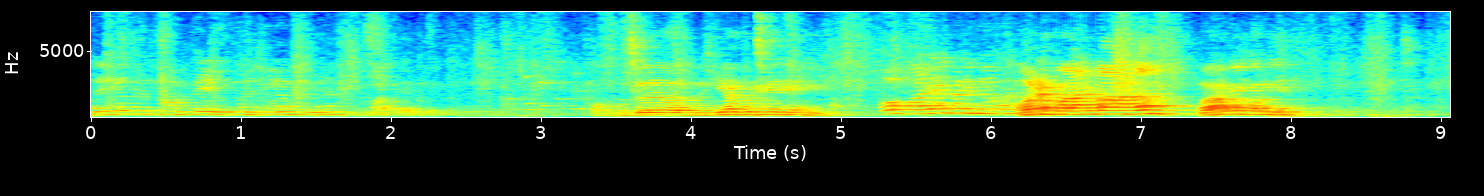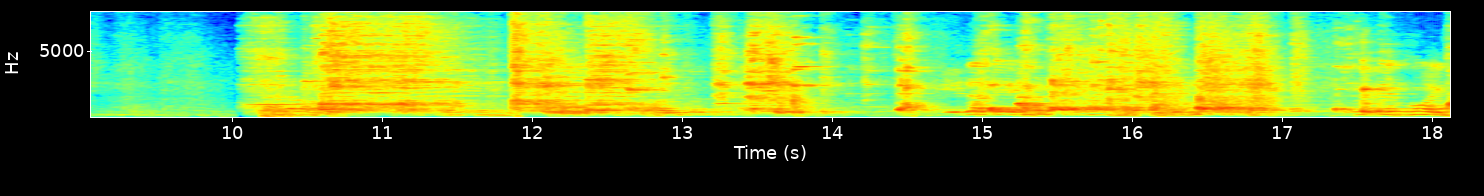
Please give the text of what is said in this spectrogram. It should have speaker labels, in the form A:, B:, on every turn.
A: ਨਹੀਂ
B: ਕਿ ਤਾਂ ਪੇ ਮੰਡੀਆਂ ਪਈਆਂ। ਉਹ ਪੁੱਤਰ ਕੁੜੀਆਂ ਕੁੜੀਆਂ ਨੇ। ਉਹ ਬਾਰੇ ਕਰੀਆਂ ਉਹਨੇ ਬਾਹਰ ਬਾਹਰ ਬਾਹਰ ਕੋ ਕਰੀਆਂ ਇਹਦਾ ਦੇਖ ਲੋ ਕਿ ਕੋਈ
